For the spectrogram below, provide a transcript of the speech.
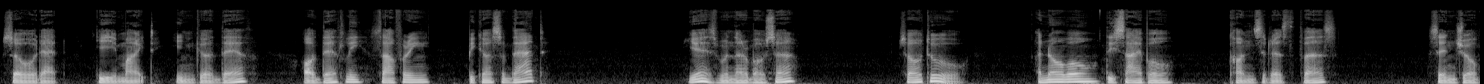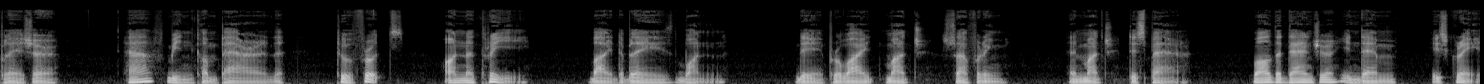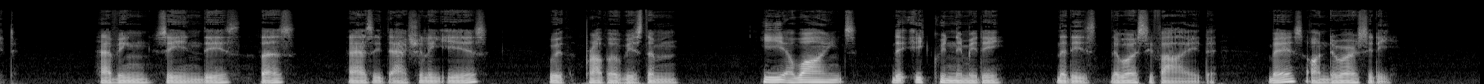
so that he might incur death or deathly suffering because of that? Yes, venerable sir. So too, a noble disciple considers thus, sensual pleasure have been compared to fruits on a tree by the blessed one. They provide much suffering and much despair, while the danger in them is great. Having seen this thus, as it actually is, with proper wisdom, he avoids the equanimity that is diversified based on diversity,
